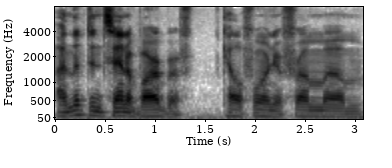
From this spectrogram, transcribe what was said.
I lived in Santa Barbara, California, from um,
